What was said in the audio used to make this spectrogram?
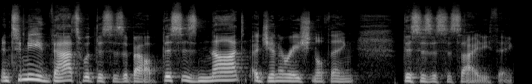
And to me, that's what this is about. This is not a generational thing. This is a society thing.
